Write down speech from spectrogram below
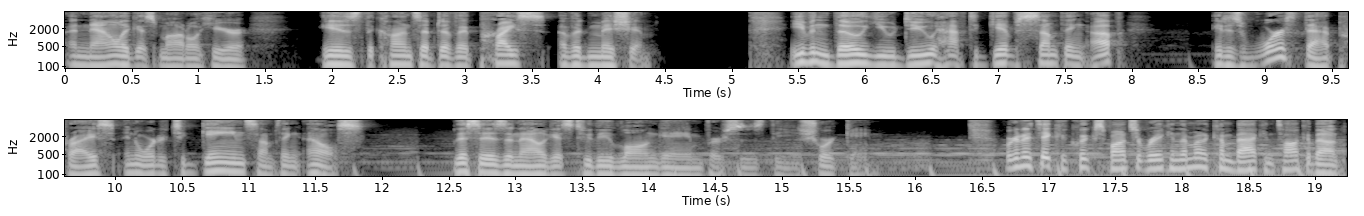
analogous model here is the concept of a price of admission. Even though you do have to give something up, it is worth that price in order to gain something else. This is analogous to the long game versus the short game. We're going to take a quick sponsor break and then I'm going to come back and talk about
